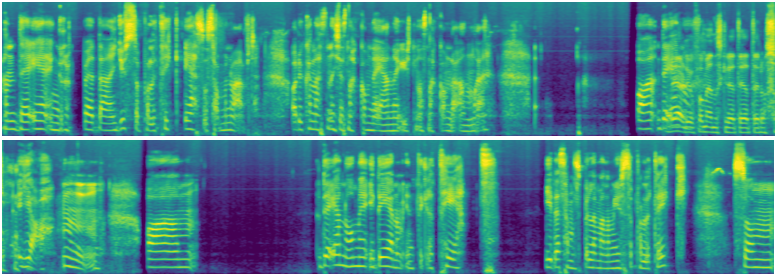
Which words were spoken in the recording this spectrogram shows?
det er en gruppe der juss og politikk er så sammenvevd. Og du kan nesten ikke snakke om det ene uten å snakke om det andre. Det, det, er det jo for menneskerettigheter også. ja. Mm. Og det er noe med ideen om integritet i det samspillet mellom juss og politikk som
